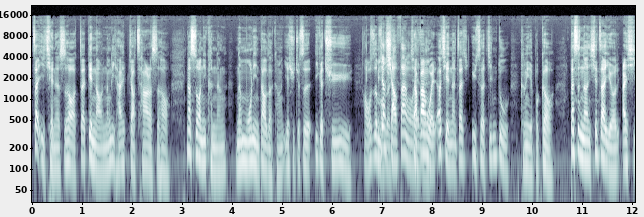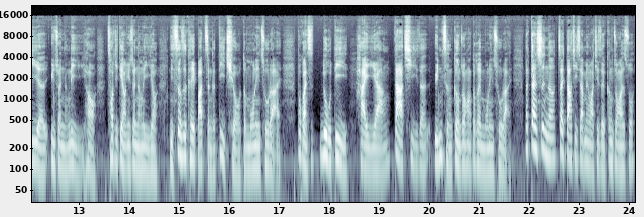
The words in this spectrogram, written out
在以前的时候，在电脑能力还比较差的时候，那时候你可能能模拟到的，可能也许就是一个区域，好，或者比较小范围，小范围，而且呢，在预测精度可能也不够。但是呢，现在有 IC 的运算能力以后，超级电脑运算能力以后，你甚至可以把整个地球都模拟出来，不管是陆地、海洋、大气的云层各种状况都可以模拟出来。那但是呢，在大气上面的话，其实更重要的是说，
